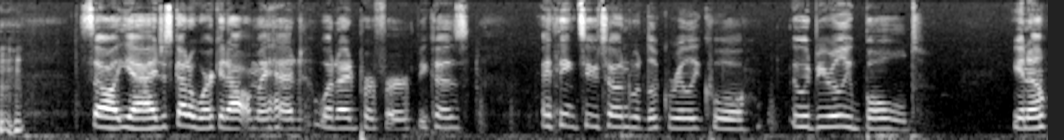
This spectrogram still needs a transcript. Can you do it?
so yeah, I just gotta work it out on my head what I'd prefer because I think two toned would look really cool. It would be really bold. You know?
